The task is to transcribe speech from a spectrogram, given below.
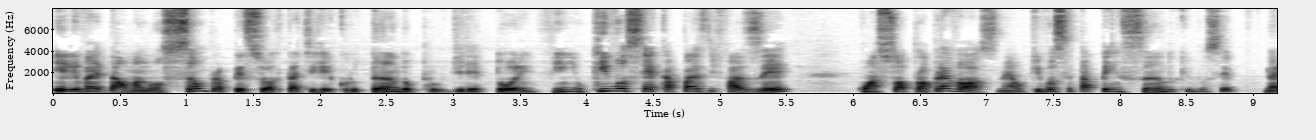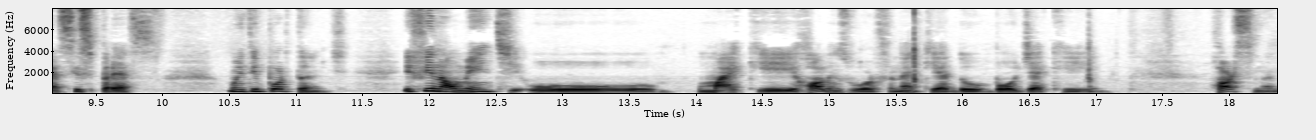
ele vai dar uma noção para a pessoa que está te recrutando, ou para o diretor, enfim, o que você é capaz de fazer com a sua própria voz, né? O que você está pensando, que você né, se expressa. Muito importante. E finalmente o, Mike Hollingsworth, né, que é do BoJack Horseman,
